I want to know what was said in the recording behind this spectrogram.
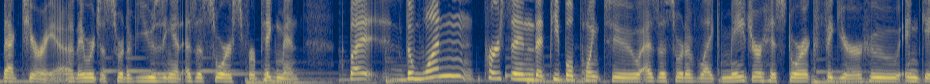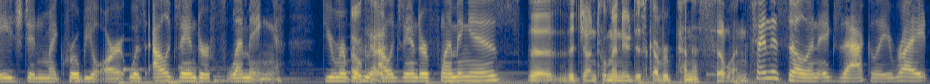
bacteria. They were just sort of using it as a source for pigment. But the one person that people point to as a sort of like major historic figure who engaged in microbial art was Alexander Fleming. Do you remember who Alexander Fleming is? The the gentleman who discovered penicillin. Penicillin, exactly, right.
